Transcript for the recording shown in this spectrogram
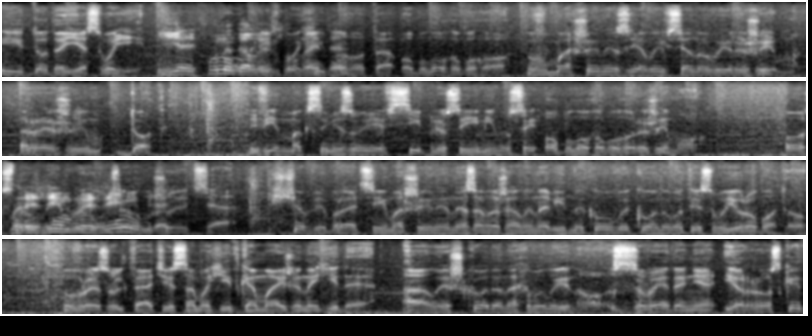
і додає свої. Їй альфу не дали, Окрім слухайте. похідного та облогового, в машини з'явився новий режим режим DOT. Він максимізує всі плюси і мінуси облогового режиму. Основний Режим в режимі, блядь. заглушується, щоб вібрації машини не заважали навіднику виконувати свою роботу. В результаті самохідка майже не їде, але шкода на хвилину, зведення і розкид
